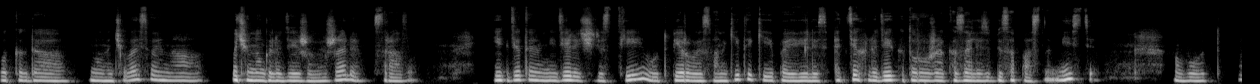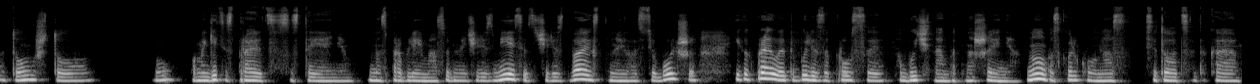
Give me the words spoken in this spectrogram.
вот когда ну, началась война, очень много людей же уезжали сразу. И где-то недели через три вот первые звонки такие появились от тех людей, которые уже оказались в безопасном месте, вот, о том, что ну, помогите справиться с состоянием. У нас проблемы, особенно через месяц, через два их становилось все больше. И, как правило, это были запросы обычные об отношениях. Но поскольку у нас ситуация такая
